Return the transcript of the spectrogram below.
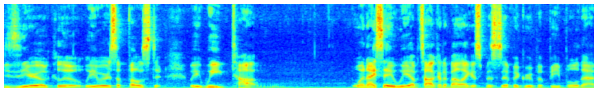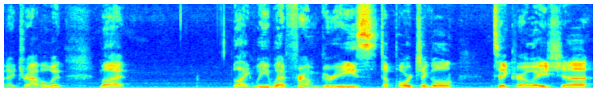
Zero clue. We were supposed to. We we taught. When I say we, I'm talking about like a specific group of people that I travel with, but like we went from Greece to Portugal to Croatia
